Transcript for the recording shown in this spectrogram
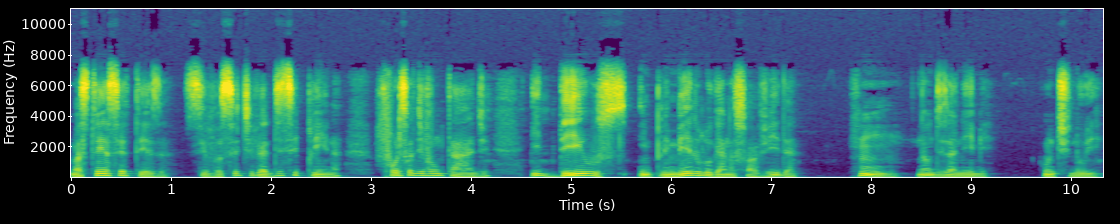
Mas tenha certeza, se você tiver disciplina, força de vontade e Deus em primeiro lugar na sua vida, hum, não desanime, continue.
